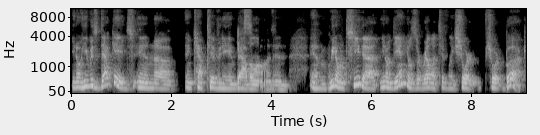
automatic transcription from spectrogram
you know, he was decades in uh, in captivity in yes. Babylon, and and we don't see that. You know, Daniel's a relatively short short book,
